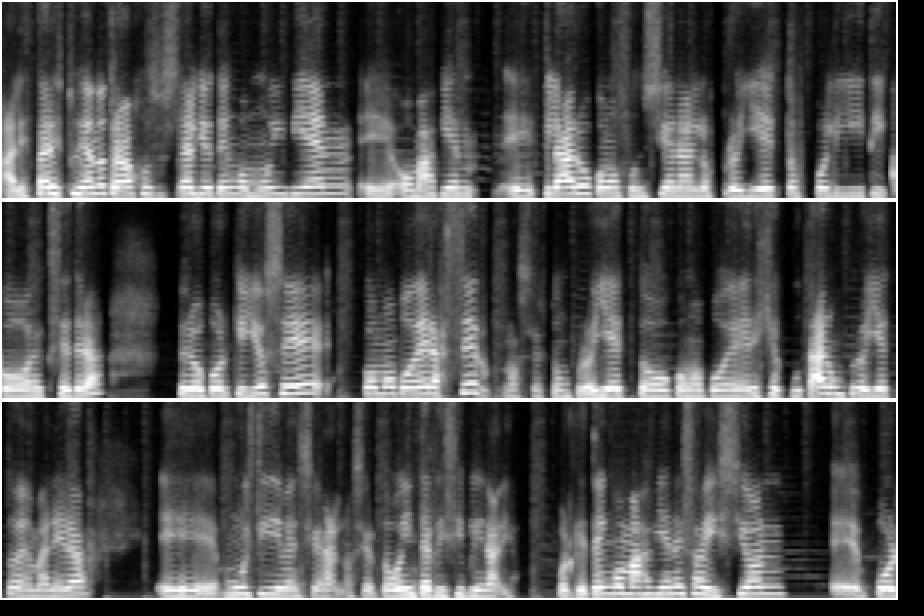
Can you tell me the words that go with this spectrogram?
al estar estudiando trabajo social yo tengo muy bien, eh, o más bien eh, claro, cómo funcionan los proyectos políticos, etcétera, pero porque yo sé cómo poder hacer, ¿no es cierto?, un proyecto, o cómo poder ejecutar un proyecto de manera eh, multidimensional, ¿no es cierto?, o interdisciplinaria, porque tengo más bien esa visión por,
